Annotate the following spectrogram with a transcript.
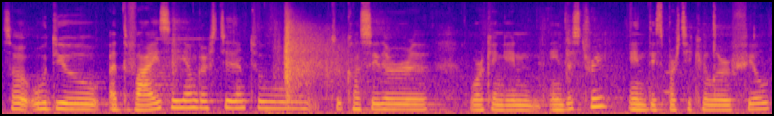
So, would you advise a younger student to to consider working in industry in this particular field?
